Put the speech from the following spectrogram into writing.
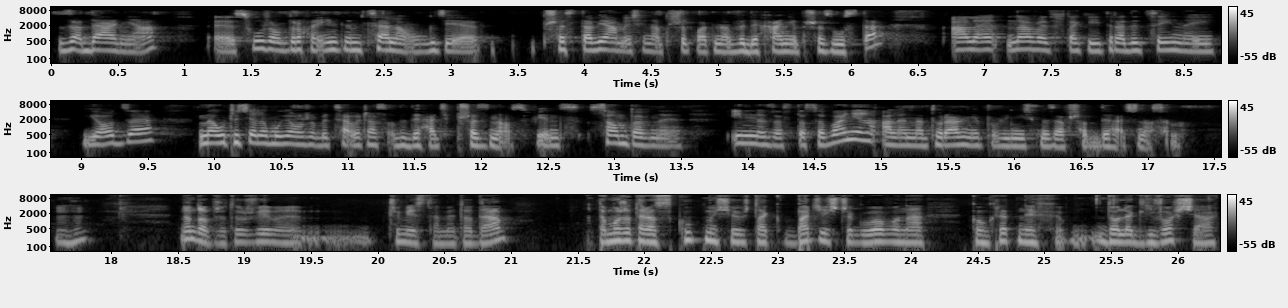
zadania, e, służą trochę innym celom, gdzie przestawiamy się na przykład na wydychanie przez usta, ale nawet w takiej tradycyjnej jodze nauczyciele mówią, żeby cały czas oddychać przez nos, więc są pewne inne zastosowania, ale naturalnie powinniśmy zawsze oddychać nosem. Mhm. No dobrze, to już wiemy, czym jest ta metoda. To może teraz skupmy się już tak bardziej szczegółowo na konkretnych dolegliwościach,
